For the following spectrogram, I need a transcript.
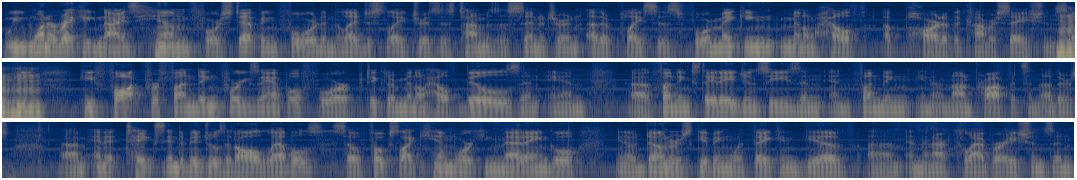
we want to recognize him for stepping forward in the legislature as his time as a senator and other places for making mental health a part of the conversation. So mm-hmm. he, he fought for funding, for example, for particular mental health bills and, and uh, funding state agencies and, and funding you know nonprofits and others. Um, and it takes individuals at all levels. So folks like him working that angle, you know, donors giving what they can give, um, and then our collaborations and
